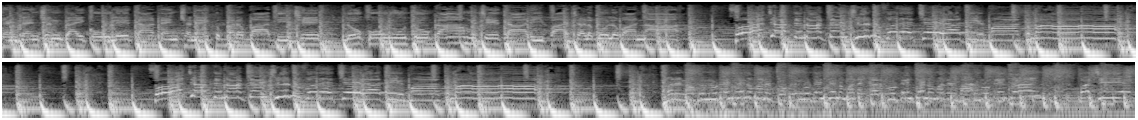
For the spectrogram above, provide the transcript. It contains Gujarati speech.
સાયકો લેતા ટેન્શન એક બરબાદી છે લોકોનું તો કામ છે તારી પાછળ બોલવાના સો જાતના ટેન્શન ભરે છે આ દિમાગમાં સો જાતના ટેન્શન ભરે છે આ દિમાગમાં મને નોકરીનું ટેન્શન મને છોકરીનું ટેન્શન મને ઘરનું ટેન્શન મને બહારનું ટેન્શન પછી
